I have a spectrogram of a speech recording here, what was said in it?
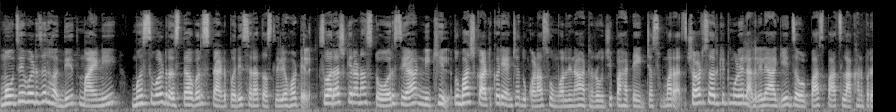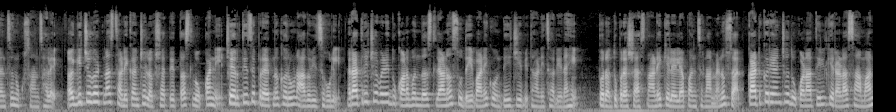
मौजे वडजल हद्दीत मायनी म्हसवड रस्त्यावर स्टँड परिसरात असलेले हॉटेल स्वराज किराणा स्टोअर्स या निखिल सुभाष काटकर यांच्या दुकानात सोमवार दिनांक अठरा रोजी पहाटे एकच्या सुमारास. शॉर्ट सर्किटमुळे लागलेल्या आगीत जवळपास पाच लाखांपर्यंत नुकसान झाले आगीची घटना स्थानिकांच्या लक्षात येताच लोकांनी शर्तीचे प्रयत्न करून आग विझवली. रात्रीच्या वेळी दुकान बंद असल्यानं सुदैवाने कोणतीही जीवितहानी झाली नाही. परंतु प्रशासनाने केलेल्या पंचनाम्यानुसार काटकर यांच्या दुकानातील किराणा सामान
